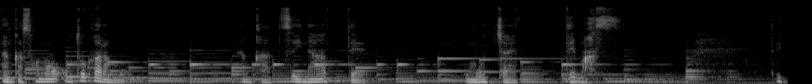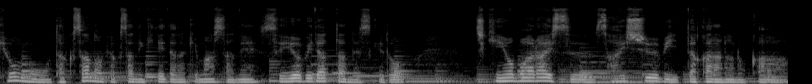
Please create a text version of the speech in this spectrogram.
なんかその音からもなんか暑いなって思っちゃってます。で今日もたくさんのお客さんに来ていただきましたね。水曜日だったんですけどチキンオーバーライス最終日だからなのか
